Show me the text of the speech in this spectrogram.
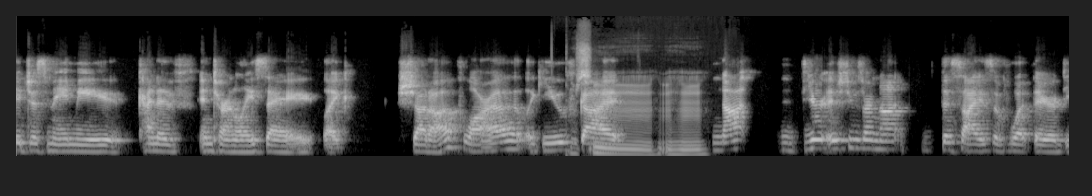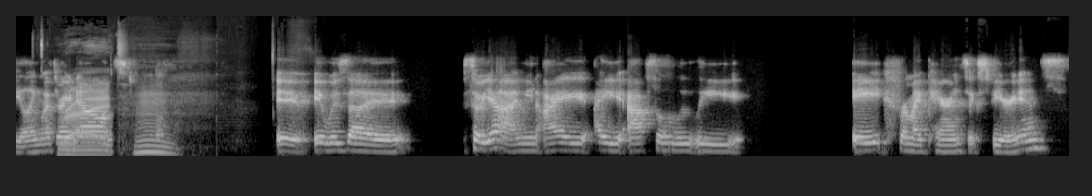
it just made me kind of internally say like shut up laura like you've got Mm, mhm. not your issues are not the size of what they're dealing with right, now Mm. it, it was a so yeah i mean i i absolutely ache for my parents experience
